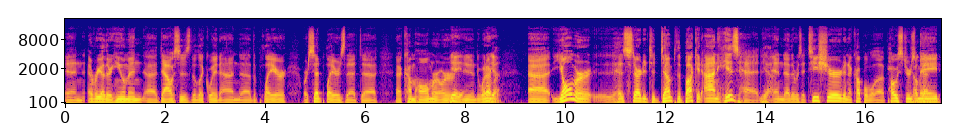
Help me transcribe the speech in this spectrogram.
and every other human uh, douses the liquid on uh, the player or said players that uh, uh, come home or, or Yeah, yeah. You know, whatever. Uh, Yolmer has started to dump the bucket on his head, Yeah. and uh, there was a T-shirt and a couple uh, posters Okay. made.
